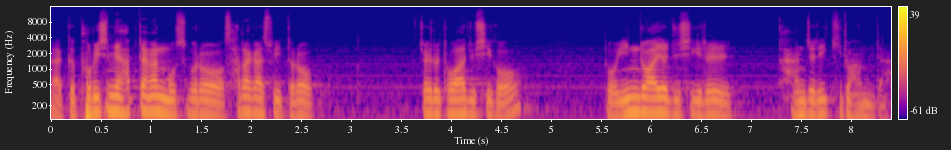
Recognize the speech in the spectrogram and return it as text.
아, 부르심에 합당한 모습으로 살아갈 수 있도록 저희를 도와주시고 또 인도하여 주시기를 간절히 기도합니다.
